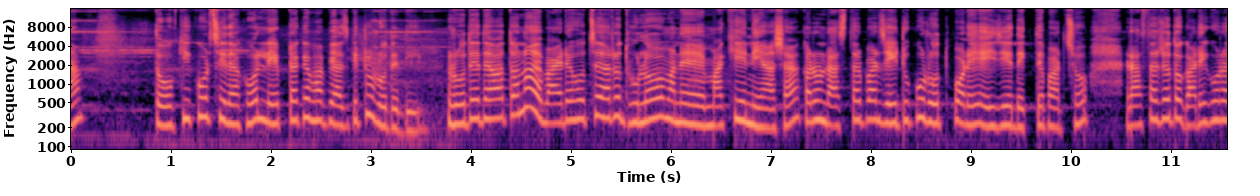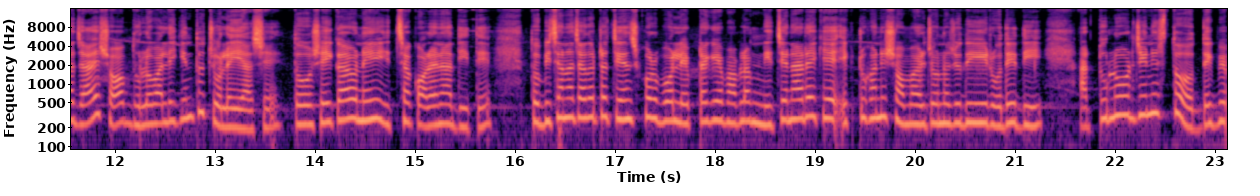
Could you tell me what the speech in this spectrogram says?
না। তো কি করছি দেখো, লেপটাকে ভাবি আজকে একটু রোদে দিই। রোদে দেওয়া তো নয়, বাইরে হচ্ছে আরও ধুলো মানে মাখিয়ে নিয়ে আসা। কারণ রাস্তার পার যেইটুকু রোদ পড়ে, এই যে দেখতে পাচ্ছ রাস্তার যত গাড়ি ঘোড়া যায়, সব ধুলোবালি কিন্তু চলেই আসে। তো সেই কারণেই ইচ্ছা করে না দিতে। তো বিছানা চাদরটা চেঞ্জ করব, লেপটাকে ভাবলাম নিচে না রেখে একটুখানি সময়ের জন্য যদি রোদে দিই। আর তুলোর জিনিস তো, দেখবে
